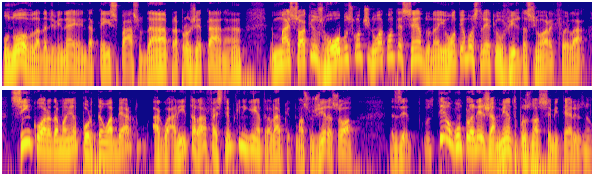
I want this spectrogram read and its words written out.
O novo lá da Divinéia ainda tem espaço, dá para projetar, né? mas só que os roubos continuam acontecendo. Né? E ontem eu mostrei aqui um vídeo da senhora que foi lá, 5 horas da manhã, portão aberto, a guarita lá, faz tempo que ninguém entra lá, porque uma sujeira só. Quer dizer, tem algum planejamento para os nossos cemitérios, não?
